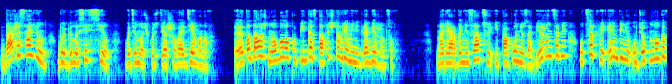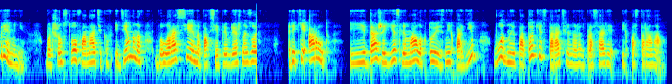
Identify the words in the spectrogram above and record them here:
Даже Саюн выбилась из сил, в одиночку сдерживая демонов. Это должно было купить достаточно времени для беженцев. На реорганизацию и погоню за беженцами у церкви Эмбини уйдет много времени. Большинство фанатиков и демонов было рассеяно по всей прибрежной зоне реки Арут, и даже если мало кто из них погиб, водные потоки старательно разбросали их по сторонам.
